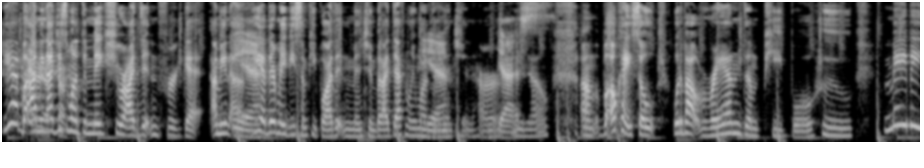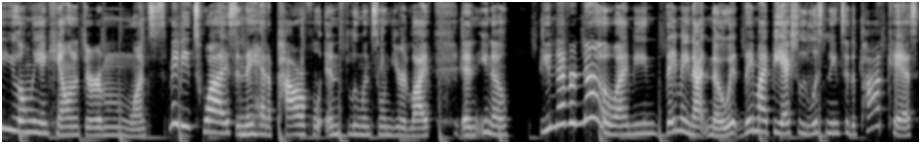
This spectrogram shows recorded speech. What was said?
yeah. But I mean, I just wanted to make sure I didn't forget. I mean, uh, Yeah. yeah. there may be some people I didn't mention, but I definitely wanted Yeah. to mention her. Yes. you know. Um, but okay, so what about random people who maybe you only encountered them once, maybe twice, and they had a powerful influence on your life, and you know. You never know. I mean, they may not know it. They might be actually listening to the podcast,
